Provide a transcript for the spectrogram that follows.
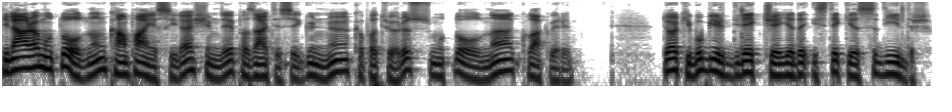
Dilara Mutluoğlu'nun kampanyasıyla şimdi pazartesi gününü kapatıyoruz. Mutluoğlu'na kulak verin. Diyor ki bu bir dilekçe ya da istek yazısı değildir.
